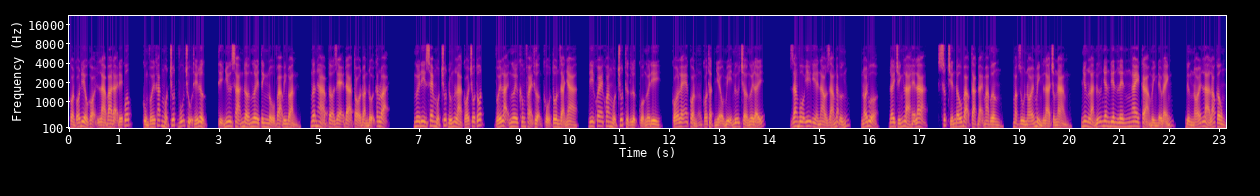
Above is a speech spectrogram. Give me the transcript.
còn có điều gọi là ba đại đế quốc, cùng với khác một chút vũ trụ thế lực, tỉ như sán đờ ngươi tinh nổ và binh đoàn, ngân hà tợ rẽ đạ tỏ đoàn đội các loại. Ngươi đi xem một chút đúng là có chỗ tốt, với lại ngươi không phải thượng cổ tôn giả nhà đi khoe khoang một chút thực lực của ngươi đi, có lẽ còn có thật nhiều mỹ nữ chờ ngươi đấy. Giang vô y thì nào dám đáp ứng, nói đùa, đây chính là hệ lạ, sức chiến đấu bạo tạc đại ma vương mặc dù nói mình là chồng nàng, nhưng là nữ nhân điên lên ngay cả mình đều đánh, đừng nói là lao công.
